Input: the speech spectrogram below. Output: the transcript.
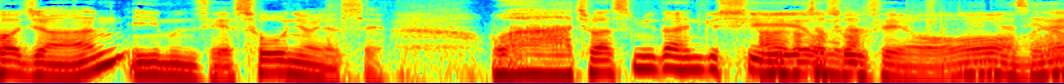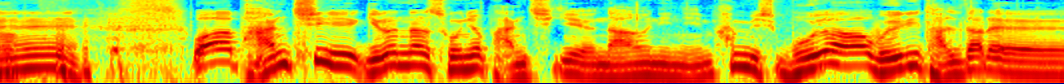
버전 이문세의 소녀였어요. 와, 좋았습니다, 현규 씨. 아, 감사합니다. 어서 오세요. 네, 안녕하세요. 네. 와, 반칙. 이런 날 소녀 반칙이에요. 나은이 님. 한미식. 뭐야, 왜 이리 달달해.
